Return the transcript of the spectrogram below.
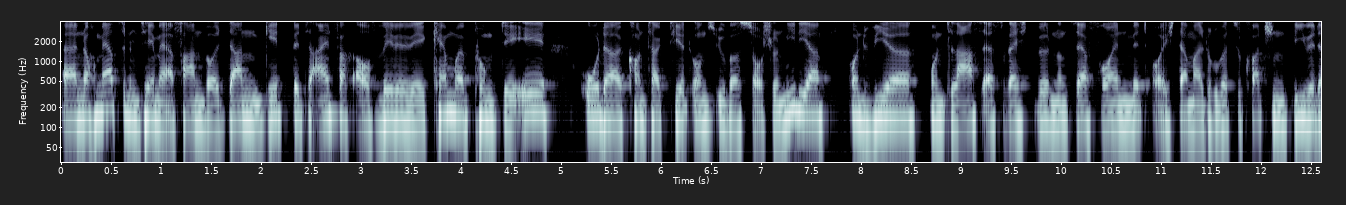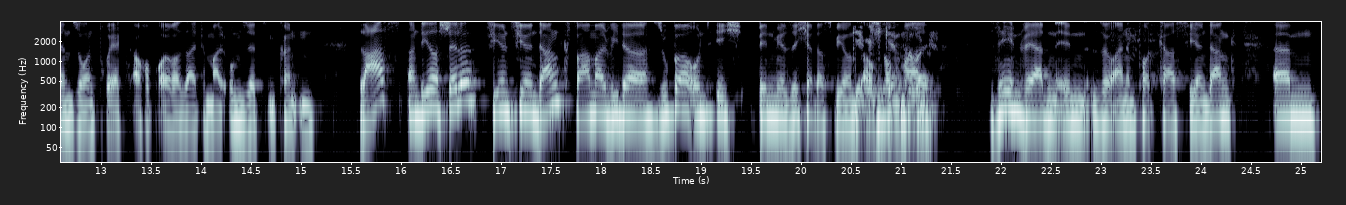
äh, noch mehr zu dem Thema erfahren wollt, dann geht bitte einfach auf www.chemweb.de oder kontaktiert uns über Social Media. Und wir und Lars erst recht würden uns sehr freuen, mit euch da mal drüber zu quatschen, wie wir denn so ein Projekt auch auf eurer Seite mal umsetzen könnten. Lars, an dieser Stelle vielen, vielen Dank. War mal wieder super und ich bin mir sicher, dass wir uns Gebe auch nochmal sehen werden in so einem Podcast. Vielen Dank. Ähm,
